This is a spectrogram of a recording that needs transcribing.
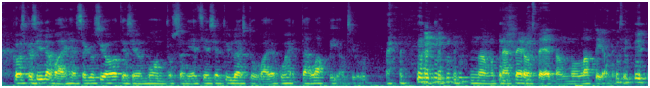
Koska siinä vaiheessa, kun sinä oot jo siellä montussa, niin et sieltä ylös tuu, vaan joku heittää lapion sinulle. No, mutta nämä perusteet on mun lapio nyt sitten.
